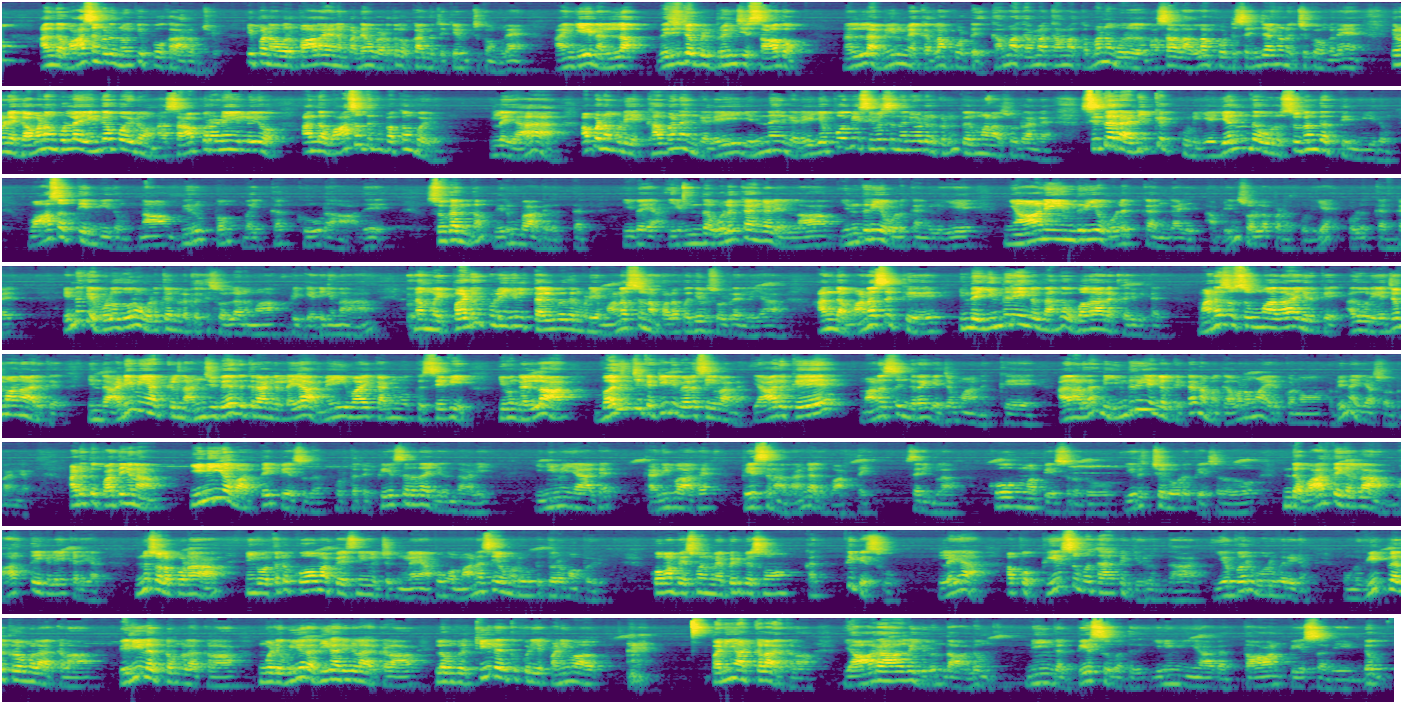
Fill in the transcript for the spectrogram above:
அந்த வாசங்களை நோக்கி போக ஆரம்பிச்சிடும். இப்போ நான் ஒரு பாராயணம் பண்ணேன் ஒரு இடத்துல உட்காந்துட்டு இருக்கேன்னு வச்சுக்கோங்களேன். அங்கேயே நல்லா வெஜிடபிள் பிரிஞ்சி சாதம் நல்லா மீல் மேக்கர்லாம் போட்டு கம்ம கம்ம கம்ம கம்மன்னு ஒரு மசாலாலாம் போட்டு செஞ்சாங்கன்னு வச்சுக்கோங்களேன். என்னுடைய கவனம் ஃபுல்லாக எங்கே போயிடும்? நான் சாப்பிட்றேனே இல்லையோ? அந்த வாசத்துக்கு பக்கம் போயிடும். இல்லையா? அப்ப நம்முடைய கவனங்களை எண்ணங்களை எப்போவுமே சிவசிந்தனையோடு இருக்கணும்னு பெருமானா சொல்றாங்க. சிதற அடிக்கக்கூடிய எந்த ஒரு சுகந்தத்தின் மீதும் வாசத்தின் மீதும் நாம் விருப்பம் வைக்க கூடாது சுகந்தம் விரும்பாதிருத்தல். இவை இந்த ஒழுக்கங்கள் எல்லாம் இந்திரிய ஒழுக்கங்களையே ஞானேந்திரிய ஒழுக்கங்கள் அப்படின்னு சொல்லப்படக்கூடிய ஒழுக்கங்கள். என்னங்க இவ்வளவு தூரம் ஒழுக்கங்களை பத்தி சொல்லணுமா? அப்படின்னு கேட்டீங்கன்னா நம்மை படுகுழியில் தள்ளுவது நம்முடைய மனசு நான் பல பதிவு சொல்றேன் இல்லையா? அந்த மனசுக்கு இந்த இந்திரியங்கள் தாங்க உபகார கருவிகள். மனசு சும்மா தான் இருக்கு. அது ஒரு எஜமானா இருக்கு. இந்த அடிமையாட்கள் இந்த அஞ்சு பேர் இருக்கிறாங்க இல்லையா? மெய்வாய் கண்மூக்கு செவி. இவங்க எல்லாம் வரிஞ்சு கட்டிட்டு வேலை செய்வாங்க. யாருக்கு? மனசுங்கிற எஜமானுக்கு. அதனால தான் இந்த இந்திரியங்கள் கிட்ட நம்ம கவனமா இருக்கணும் அப்படின்னு ஐயா சொல்றாங்க. அடுத்து பார்த்தீங்கன்னா இனிய வார்த்தை பேசுதல். ஒருத்தர் பேசுறதா இருந்தாலே இனிமையாக கனிவாக பேசினாதாங்க அது வார்த்தை. சரிங்களா? கோபமா பேசுறதோ எரிச்சலோட பேசுறதோ இந்த வார்த்தைகள்லாம் வார்த்தைகளே கிடையாது. இன்னும் சொல்லப்போனால் நீங்கள் நீங்க ஒருத்தர் கோபமா பேசுனீங்கன்னு வச்சுக்கோங்களேன் அப்போ உங்கள் மனசே உங்களை விட்டு தூரமாக போயிடும். கோமா பேசுவோம் நம்ம எப்படி பேசுவோம்? கத்தி பேசுவோம். இல்லையா? அப்போ பேசுவதாக இருந்தால் எவர் ஒருவரிடம் உங்க வீட்டில் இருக்கிறவங்களா இருக்கலாம் வெளியில இருக்கிறவங்களா இருக்கலாம் உங்களுடைய உயர் அதிகாரிகளா இருக்கலாம் இல்லை உங்கள் கீழே இருக்கக்கூடிய பணிவா பணியாட்களா இருக்கலாம் யாராக இருந்தாலும் நீங்கள் பேசுவது இனிமையாகத்தான் பேச வேண்டும்.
